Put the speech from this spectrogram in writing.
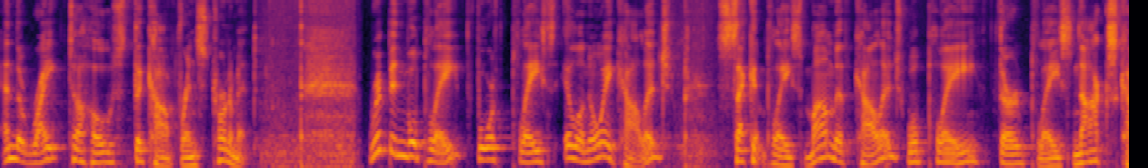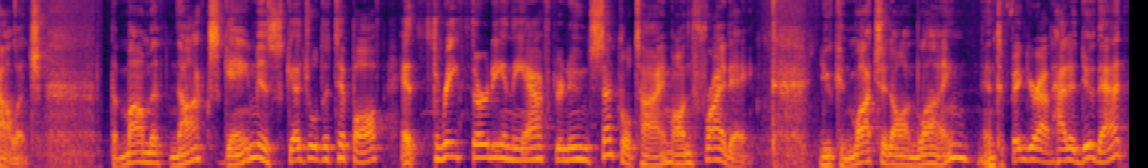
and the right to host the conference tournament. Ripon will play fourth place Illinois College. Second place Monmouth College will play third place Knox College. The Monmouth Knox game is scheduled to tip off at 3:30 in the afternoon Central Time on Friday. You can watch it online, and to figure out how to do that,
